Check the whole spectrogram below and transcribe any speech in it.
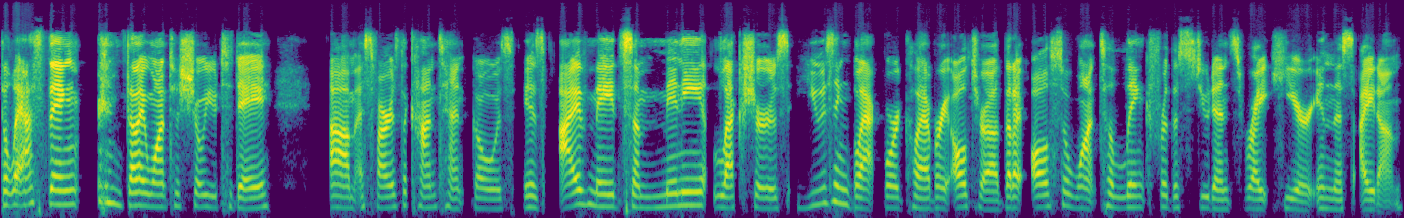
The last thing that I want to show you today um, as far as the content goes is I've made some mini lectures using Blackboard Collaborate Ultra that I also want to link for the students right here in this item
